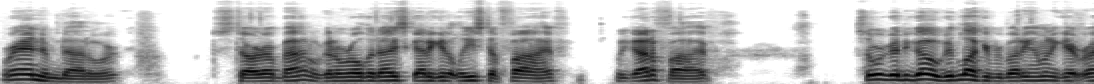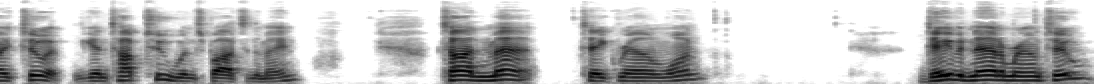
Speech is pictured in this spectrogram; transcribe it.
random.org to start our battle. Going to roll the dice, got to get at least a five. We got a five. So we're good to go. Good luck, everybody. I'm going to get right to it. Again, top two win spots in the main. Todd and Matt take round one. David and Adam round two.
